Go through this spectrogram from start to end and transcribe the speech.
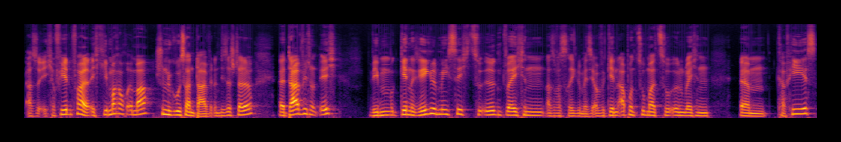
also ich auf jeden Fall. Ich mache auch immer, schöne Grüße an David an dieser Stelle. Äh, David und ich, wir gehen regelmäßig zu irgendwelchen, also was regelmäßig, aber wir gehen ab und zu mal zu irgendwelchen ähm, Cafés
